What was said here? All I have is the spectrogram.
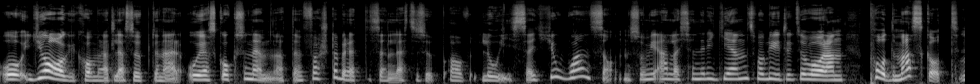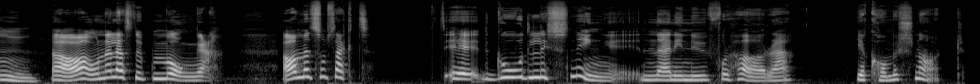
Och jag kommer att läsa upp den här och jag ska också nämna att den första berättelsen lästes upp av Louisa Johansson som vi alla känner igen, som har blivit lite av våran poddmaskot. Mm. Ja, hon har läst upp många. Ja, men som sagt, eh, god lyssning när ni nu får höra Jag kommer snart.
